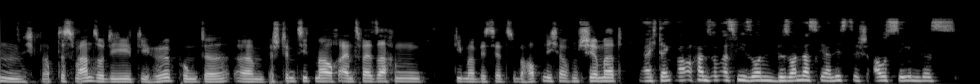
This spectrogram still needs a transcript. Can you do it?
Hm, ich glaube, das waren so die, die Höhepunkte. Ähm, bestimmt sieht man auch ein, zwei Sachen, die man bis jetzt überhaupt nicht auf dem Schirm hat. Ja, ich denke mal auch an sowas wie so ein besonders realistisch aussehendes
